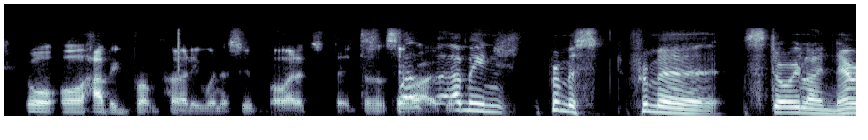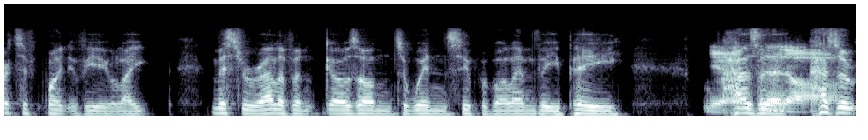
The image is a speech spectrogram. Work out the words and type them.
or or having Brock Purdy win a Super Bowl. It, it doesn't sit Well, right. I mean, from a from a storyline narrative point of view, like Mr. Irrelevant goes on to win Super Bowl MVP, yeah, has a then, oh, has a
